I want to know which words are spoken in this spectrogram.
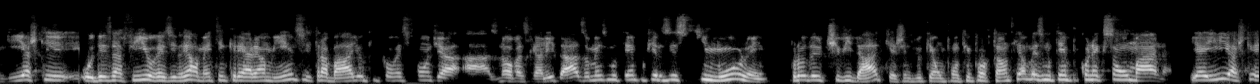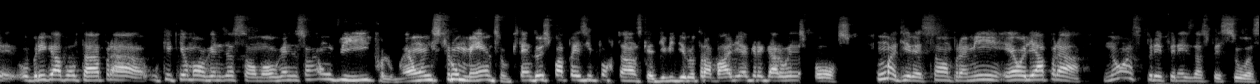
E acho que o desafio reside realmente em criar ambientes de trabalho que correspondem às novas realidades, ao mesmo tempo que eles estimulem produtividade, que a gente viu que é um ponto importante, e ao mesmo tempo conexão humana. E aí, acho que obriga a voltar para o que é uma organização. Uma organização é um veículo, é um instrumento que tem dois papéis importantes, que é dividir o trabalho e agregar o esforço. Uma direção, para mim, é olhar para não as preferências das pessoas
